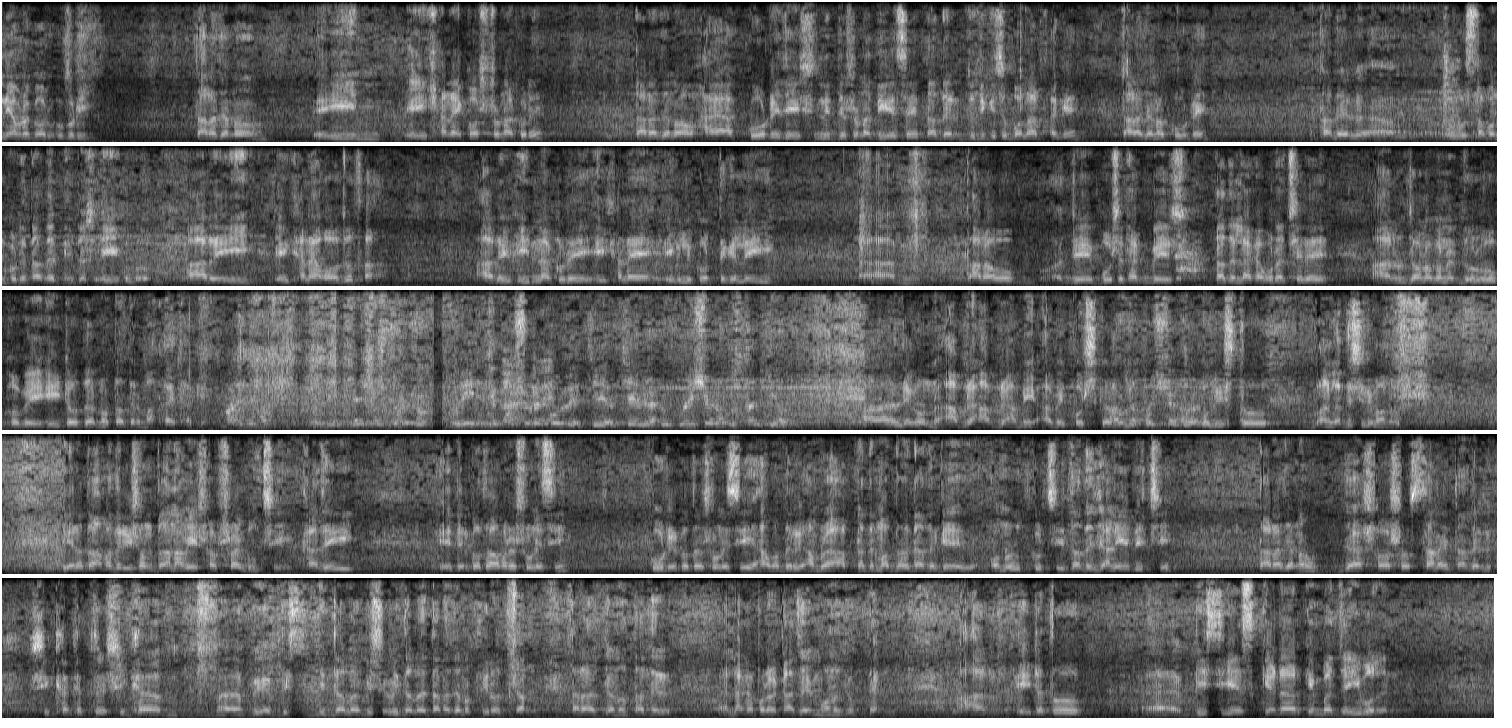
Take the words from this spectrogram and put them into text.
নিয়ে আমরা গর্ব করি। তারা যেন এই এইখানে কষ্ট না করে তারা যেন হ্যাঁ, কোর্টে যে নির্দেশনা দিয়েছে তাদের যদি কিছু বলার থাকে তারা যেন কোর্টে তাদের উপস্থাপন করে তাদের নির্দেশ এইগুলো আর এই এইখানে অযথা আর এই ভিড় না করে এইখানে এগুলি করতে গেলেই তারাও যে বসে থাকবে তাদের লেখাপড়া ছেড়ে আর জনগণের দুর্ভোগ হবে এইটাও যেন তাদের মাথায় থাকে। উনি যে প্রশ্নটা করলেন যে হচ্ছে এখন পুলিশের অবস্থান কি হবে দেখুন আপনি আপনি আমি আমি পরিষ্কার বলি। পুলিশ তো বাংলাদেশেরই মানুষ। এরা তো আমাদেরই সন্তান আমি সবসময় বলছি। কাজেই এদের কথা আমরা শুনেছি কোর্টের কথা শুনেছি আমাদের আমরা আপনাদের মাধ্যমে তাদেরকে অনুরোধ করছি তাদের জানিয়ে দিচ্ছি তারা যেন যা স্ব স্থানে তাদের শিক্ষাক্ষেত্রে শিক্ষা বিদ্যালয়, বিশ্ববিদ্যালয়ে তারা যেন ফেরত যান। তারা যেন তাদের লেখাপড়ার কাজে মনোযোগ দেন। আর এটা তো বিসিএস ক্যাডার কিংবা যেই বলেন,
